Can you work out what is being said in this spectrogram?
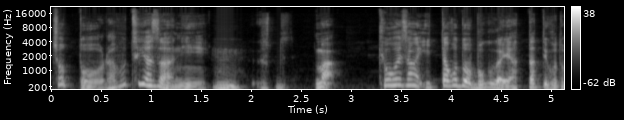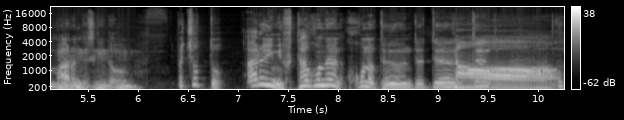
ちょっと「ラブ・トゥ・ギャザーに」うん。まあ京平さんが言ったことを僕がやったっていうこともあるんですけど、ぱちょっとある意味双子のようなここの「トゥーントゥトゥーントゥーン」あーこ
